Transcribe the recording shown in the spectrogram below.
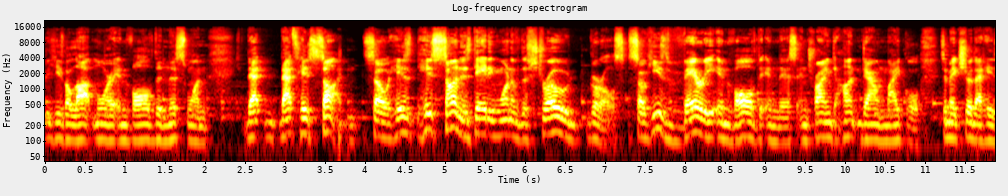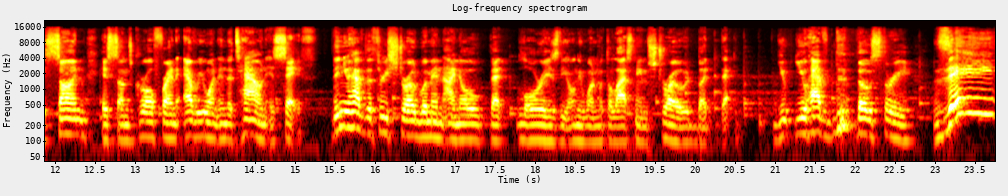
he's a lot more involved in this one. That that's his son. So his his son is dating one of the Strode girls. So he's very involved in this and trying to hunt down Michael to make sure that his son, his son's girlfriend, everyone in the town is safe. Then you have the three Strode women. I know that Laurie is the only one with the last name Strode, but that, you you have th those three. They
